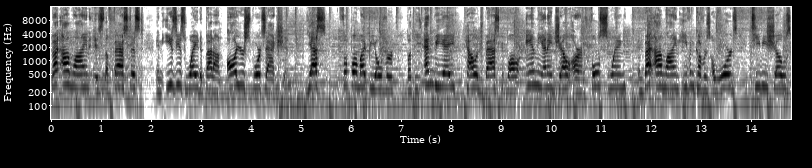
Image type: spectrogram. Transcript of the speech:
BetOnline is the fastest and easiest way to bet on all your sports action. Yes, football might be over, but the NBA, college basketball, and the NHL are in full swing, and BetOnline even covers awards, TV shows,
